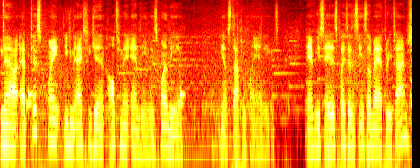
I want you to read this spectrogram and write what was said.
Now, at this point, you can actually get an alternate ending. It's one of the, you know, stopping point endings. And if you say this place doesn't seem so bad three times,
